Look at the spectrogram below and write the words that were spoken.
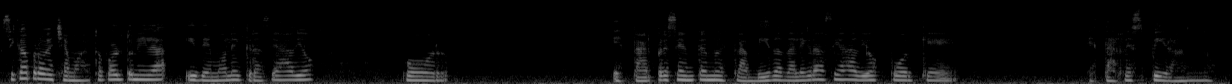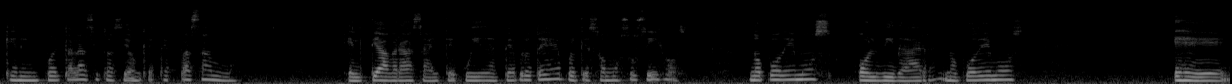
Así que aprovechemos esta oportunidad y démosle gracias a Dios por estar presente en nuestras vidas. Dale gracias a Dios porque estás respirando, que no importa la situación que estés pasando, Él te abraza, Él te cuida, Él te protege porque somos sus hijos. No podemos olvidar, no podemos eh,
